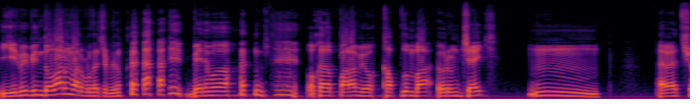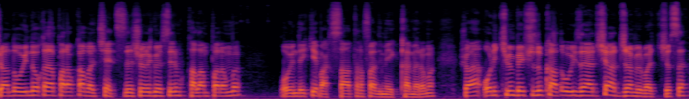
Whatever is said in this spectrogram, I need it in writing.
20 bin dolar mı var burada şimdi? Benim o o kadar param yok. Kaplumbağa, örümcek. Hmm. Evet şu anda oyunda o kadar param kalmadı chat. Size şöyle göstereyim kalan paramı. Oyundaki bak sağ tarafa demek kameramı. Şu an 12.500'üm kaldı o yüzden her şeyi harcamıyorum açıkçası.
